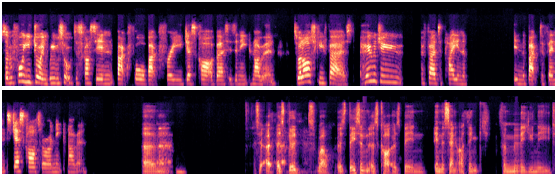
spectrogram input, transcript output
So before you joined, we were sort of discussing back four, back three, Jess Carter versus Aniek Nouwen. So I'll ask you first, who would you prefer to play in the in the back defence, Jess Carter or Aniek Nouwen? Um, so uh, as good, well, as decent as Carter's been in the centre, I think for me you need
